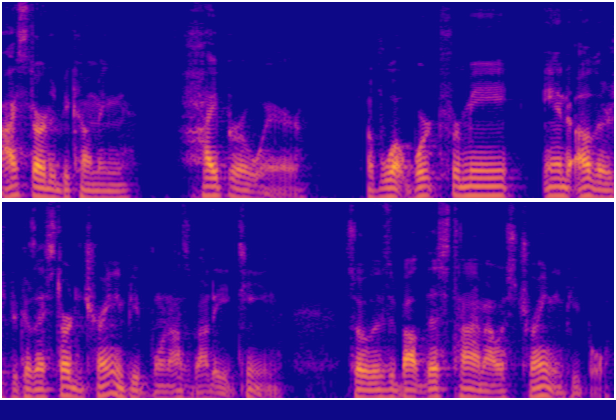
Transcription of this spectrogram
I started becoming hyper aware of what worked for me and others because I started training people when I was about 18. So it was about this time I was training people.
